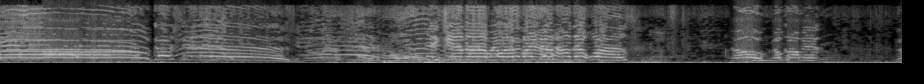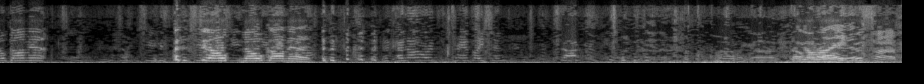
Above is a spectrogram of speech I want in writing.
Yeah. Go, Shannon. Hey, Jana. We want to find out how that was. No, no comment. No comment. Still, no comment. In other words, translation. Stop. Oh my god. You all right? It's tough.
